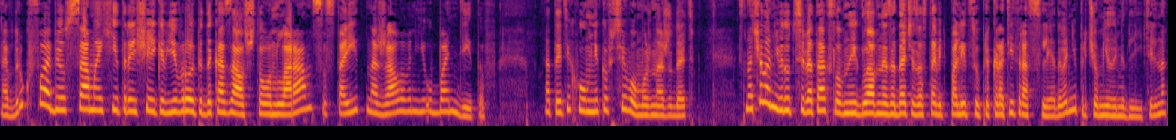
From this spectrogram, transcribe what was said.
А вдруг Фабиус, самая хитрая ищейка в Европе, доказал, что он, Лоран, состоит на жаловании у бандитов. От этих умников всего можно ожидать. Сначала они ведут себя так, словно их главная задача заставить полицию прекратить расследование, причем незамедлительно.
